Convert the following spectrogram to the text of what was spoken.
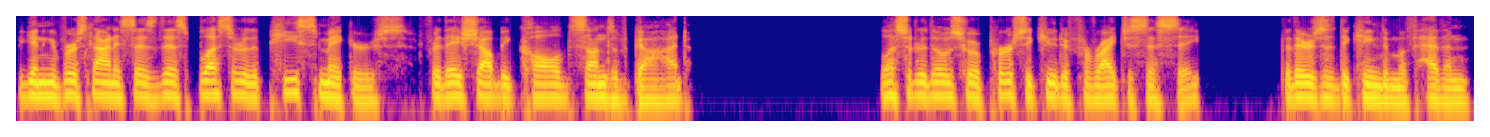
Beginning in verse 9, it says this Blessed are the peacemakers, for they shall be called sons of God. Blessed are those who are persecuted for righteousness' sake, for theirs is the kingdom of heaven.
